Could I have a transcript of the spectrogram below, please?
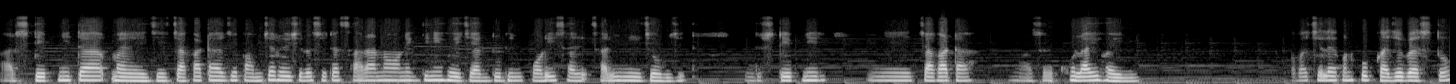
আর স্টেপনিটা মানে যে চাকাটা যে পাংচার হয়েছিল, সেটা সারানো অনেক দিনই হয়েছে। এক দুদিন পরেই সারি- সারিয়ে নিয়েছে অভিজিৎ। কিন্তু স্টেপনির চাকাটা আসলে খোলাই হয়নি। বাবা ছেলে এখন খুব কাজে ব্যস্ত।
